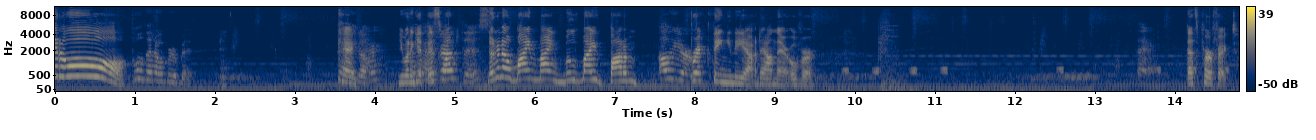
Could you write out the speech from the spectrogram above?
at all. Pull that over a bit. Okay, you you want to get this one? This. No, no, no, mine, mine. Move my bottom Oh, you're. brick thingy down there over. There. That's perfect.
